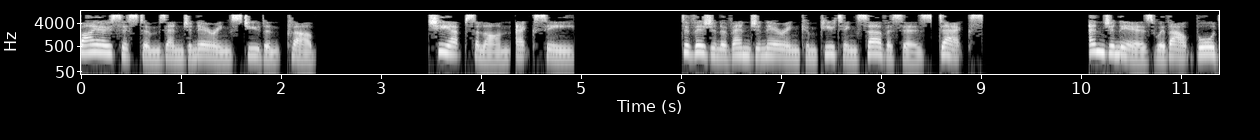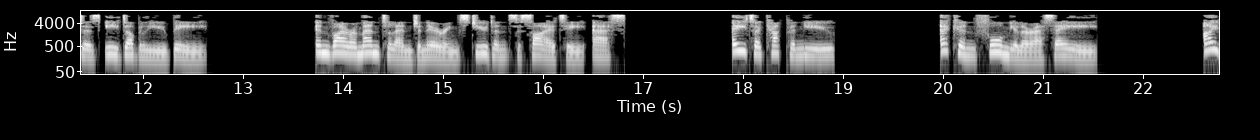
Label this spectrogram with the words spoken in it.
Biosystems Engineering Student Club Chi Epsilon XE Division of Engineering Computing Services DEX. Engineers Without Borders EWB Environmental Engineering Student Society S. Eta Kappa Nu. Econ Formula SAE IEEE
